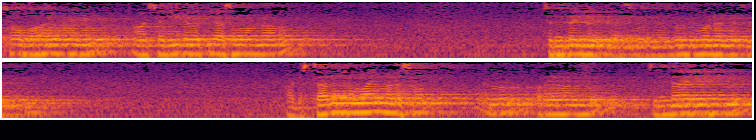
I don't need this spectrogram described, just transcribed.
സ്വാഭാവികമായും ആ ശരീര വ്യത്യാസം കൊണ്ടാണ് ചിന്തയിലെ വ്യത്യാസം. രണ്ടും ഒരുപോലെ തന്നെ ചിന്തിക്കും? അടിസ്ഥാനപരമായി മനസ്സ് എന്ന് പറയുകയാണെങ്കിൽ ചിന്താരീതികൾ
